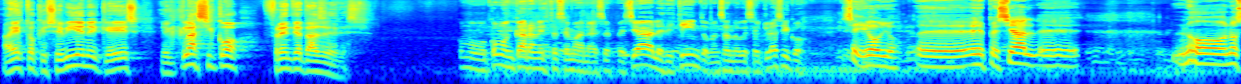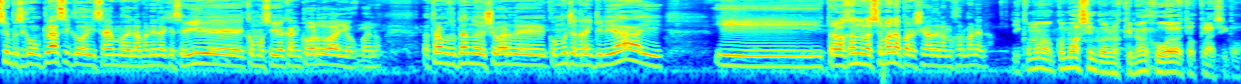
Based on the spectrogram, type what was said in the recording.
a esto que se viene, que es el clásico frente a Talleres. ¿Cómo, ¿Cómo, encaran esta semana? ¿Es especial? ¿Es distinto pensando que es el clásico? Sí, obvio. Eh, es especial. Eh, no, no, siempre se juega un clásico y sabemos de la manera que se vive, cómo se vive acá en Córdoba. Y, bueno, lo estamos tratando de llevar de, con mucha tranquilidad y, y, trabajando la semana para llegar de la mejor manera. ¿Y cómo, cómo hacen con los que no han jugado estos clásicos?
